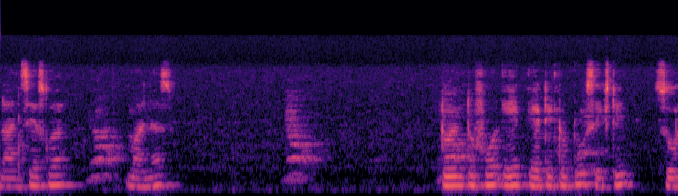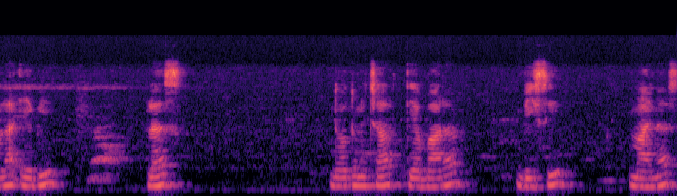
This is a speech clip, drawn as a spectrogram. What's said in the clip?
nine C square minus two into four eight eight into two sixteen सोलह ए बी प्लस दो दूनी चार बारह बी सी माइनस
